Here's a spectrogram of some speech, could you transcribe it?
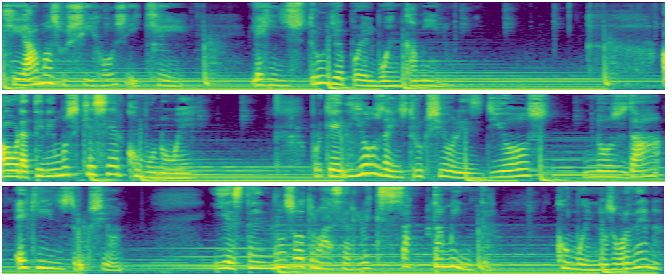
que ama a sus hijos y que les instruye por el buen camino. Ahora tenemos que ser como Noé, porque Dios da instrucciones, Dios nos da X instrucción y está en nosotros hacerlo exactamente como Él nos ordena,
